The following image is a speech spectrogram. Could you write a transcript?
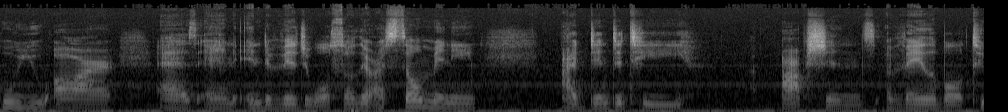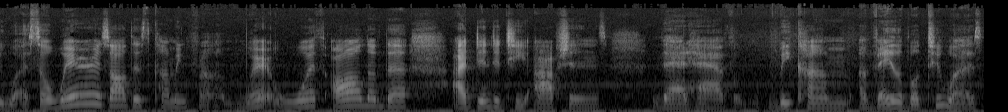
who you are as an individual. So there are so many identity options available to us. So where is all this coming from? Where with all of the identity options that have become available to us,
